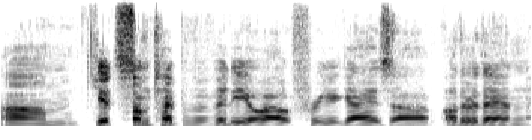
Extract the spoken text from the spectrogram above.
of um, get some type of a video out for you guys uh, other than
